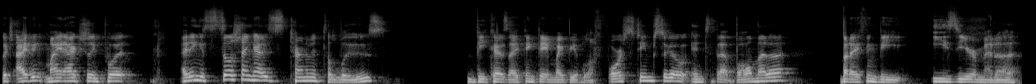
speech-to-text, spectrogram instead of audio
which I think might actually put. I think it's still Shanghai's tournament to lose, because I think they might be able to force teams to go into that ball meta. But I think the easier meta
